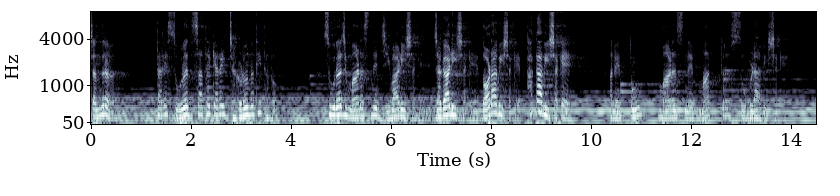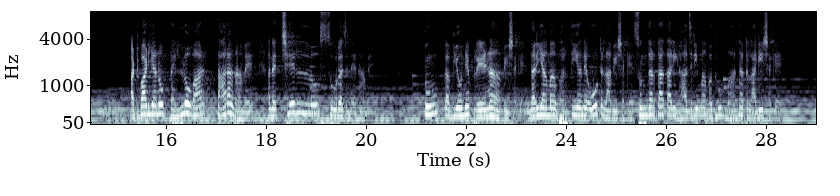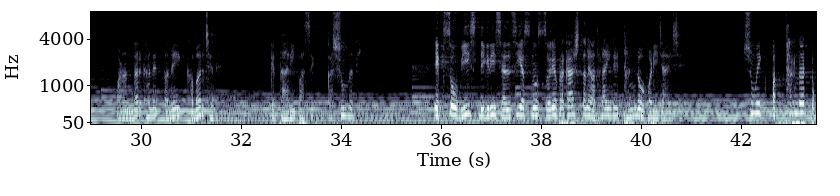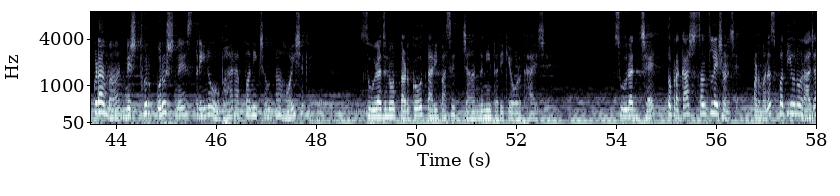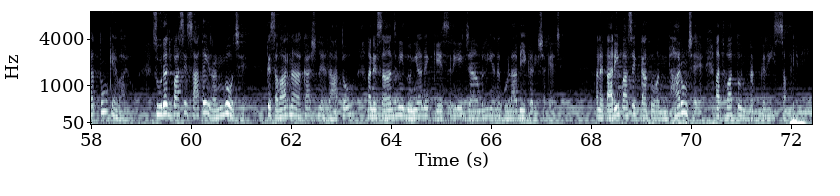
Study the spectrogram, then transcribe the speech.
ચંદ્ર, તારે સૂરજ સાથે ક્યારેય ઝઘડો નથી થતો? સૂરજ માણસને જીવાડી શકે, જગાડી શકે, દોડાવી શકે, થકાવી શકે અને તું માણસને માત્ર સુવડાવી શકે. અઠવાડિયાનો પહેલો વાર તારા નામે અને છેલ્લો સૂરજને નામે. તું કવિઓને પ્રેરણા આપી શકે, દરિયામાં ભરતી અને ઓટ લાવી શકે, સુંદરતા તારી હાજરીમાં વધુ માદક લાગી શકે. પણ અંદર ખાને તને ખબર છે ને કે તારી પાસે કશું નથી. એકસો વીસ ડિગ્રી સેલ્સિયસનો સૂર્યપ્રકાશ તને અથડાઈને ઠંડો પડી જાય છે. શું એક પથ્થરના ટુકડામાં નિષ્ઠુર પુરુષને સ્ત્રીનો ઉભાર આપવાની ક્ષમતા હોઈ શકે? સૂરજનો તડકો તારી પાસે ચાંદની તરીકે ઓળખાય છે. સૂરજ છે તો પ્રકાશ સંશ્લેષણ છે, પણ વનસ્પતિઓનો રાજા તું કહેવાયો? સૂરજ પાસે સાતેય રંગો છે. તે સવારના આકાશને રાતો અને સાંજની દુનિયાને કેસરી, જાંબલી અને ગુલાબી કરી શકે છે. અને તારી પાસે કાં તો અંધારું છે અથવા તો નકરી સફેદી.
